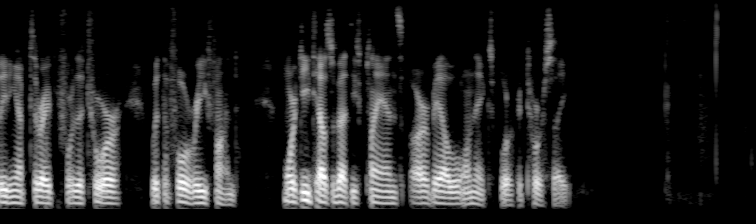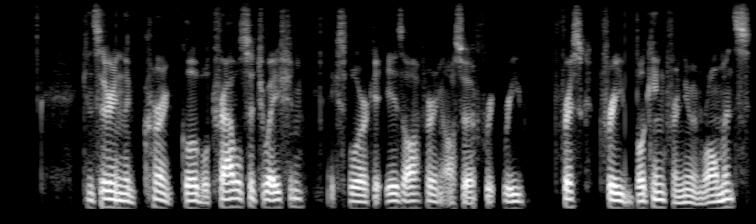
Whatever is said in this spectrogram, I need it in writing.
leading up to the right before the tour with a full refund. More details about these plans are available on the Explorica Tour site. Considering the current global travel situation, Explorica is offering also a free, risk-free booking for new enrollments,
